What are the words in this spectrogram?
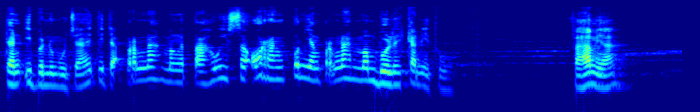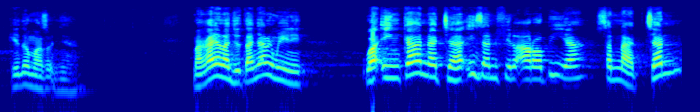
Dan Ibnu Mujahid tidak pernah mengetahui seorang pun yang pernah membolehkan itu. Faham ya? Gitu maksudnya. Makanya lanjutannya begini. Wa ingka najaizan fil arabiyah, senajan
